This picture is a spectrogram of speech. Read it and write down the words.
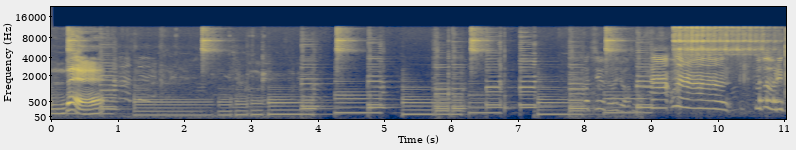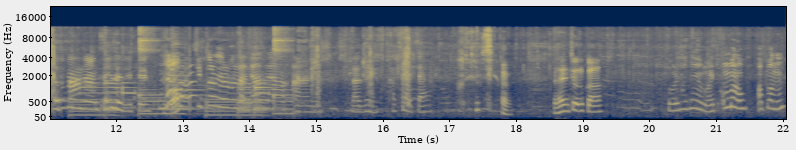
안 돼. 오빠 지우 노래 좋아서. 자 오늘은 구독 우리 구독자분들한테 인사해줄게. 뭐? 식도락 여러분들 안녕하세요. 아, 아니 나중에 같이 하자. 사진 찍어줄까? 우리 사진을 많이. 엄마랑 아빠는?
